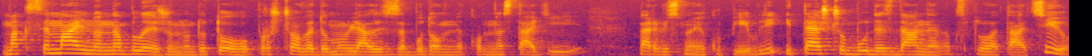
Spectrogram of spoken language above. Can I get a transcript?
максимально наближено до того, про що ви домовлялись з забудовником на стадії первісної купівлі, і те, що буде здане в експлуатацію,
